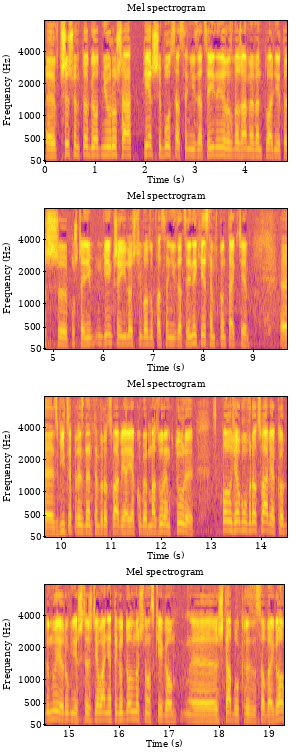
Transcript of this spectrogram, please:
W przyszłym tygodniu rusza pierwszy wóz asenizacyjny. Rozważamy ewentualnie też puszczenie większej ilości wozów asenizacyjnych. Jestem w kontakcie z wiceprezydentem Wrocławia Jakubem Mazurem, który z poziomu Wrocławia koordynuje również też działania tego dolnośląskiego e, sztabu kryzysowego.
